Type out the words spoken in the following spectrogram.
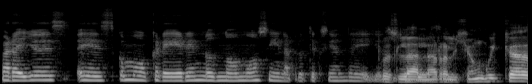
Para ellos es, es como creer en los gnomos y en la protección de ellos. Pues la, la religión Wicca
